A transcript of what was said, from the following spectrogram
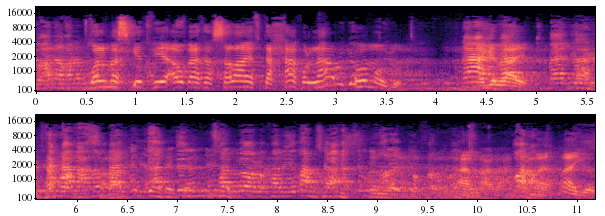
خلنا والمسجد في أوقات الصلاة يفتحها كلها وجهه موجود. نعم أجل لا يب. بعد يوم صلوا الفريضة مساحة ما يجوز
